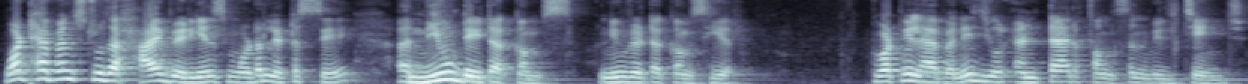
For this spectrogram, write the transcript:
What happens to the high variance model? Let us say a new data comes new data comes here. What will happen is your entire function will change.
